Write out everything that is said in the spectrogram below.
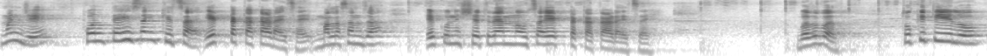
म्हणजे कोणत्याही संख्येचा एक टक्का काढायचा आहे. मला समजा एकोणीसशे त्र्याण्णवचा एक टक्का काढायचा आहे. बरोबर? तो किती येलो हो?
